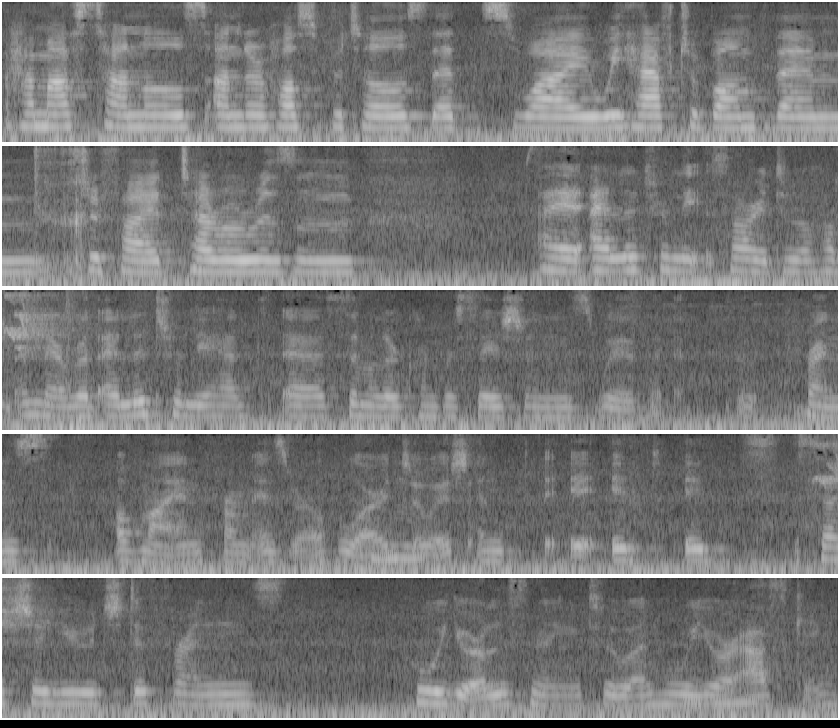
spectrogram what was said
Hamas tunnels under hospitals, that's why we have to bomb them to fight terrorism. I, I literally sorry to hop in there, but I literally had uh, similar conversations with friends of mine from Israel who are mm-hmm. Jewish, and it, it it's such a huge difference who you are listening to and who you are mm-hmm. asking.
